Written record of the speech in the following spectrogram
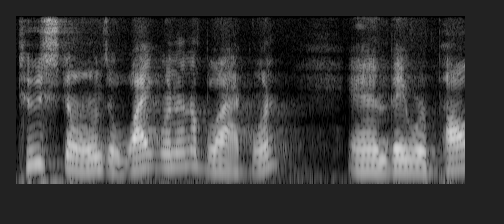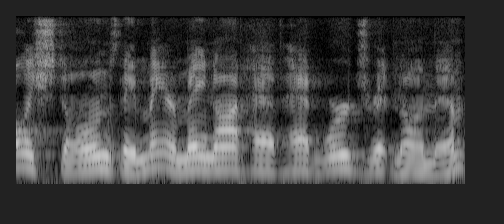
two stones, a white one and a black one and they were polished stones. They may or may not have had words written on them.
